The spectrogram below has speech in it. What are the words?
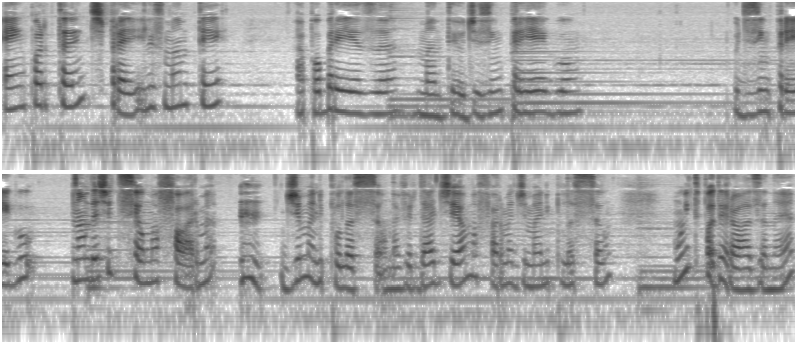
é importante para eles manter a pobreza, manter o desemprego. O desemprego não deixa de ser uma forma de manipulação, na verdade, é uma forma de manipulação muito poderosa, né?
